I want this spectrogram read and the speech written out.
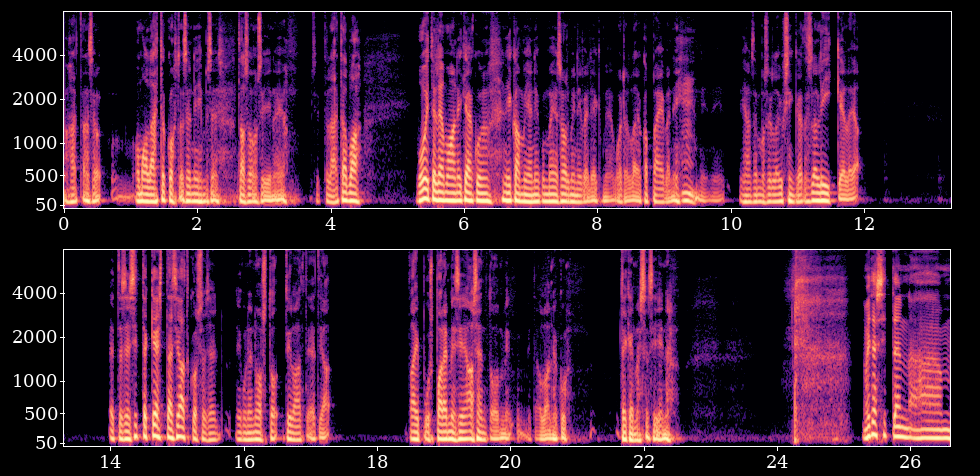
haetaan se oma lähtökohtaisen ihmisen tason siinä ja sitten lähdetään vaan voitelemaan ikään kuin nikamia, niin kuin meidän sorminiveliäkin me voidellaan joka päivä, niin, mm. niin, niin ihan semmoisilla yksinkertaisilla liikkeillä ja että se sitten kestäisi jatkossa sen, niin kuin ne nostotilanteet ja taipuisi paremmin siihen asentoon, mitä ollaan niin tekemässä siinä. No mitä sitten, ähm,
